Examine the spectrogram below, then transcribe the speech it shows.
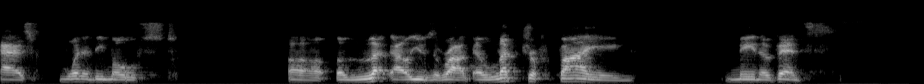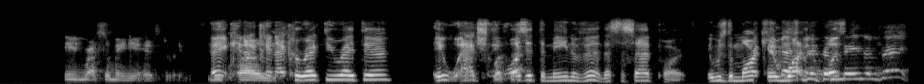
as one of the most, uh, ele- I'll use the Rock, electrifying main events in WrestleMania history. Hey, can I can I correct you right there? It actually wasn't the main event. That's the sad part. It was the marquee It match, wasn't the was- main event.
